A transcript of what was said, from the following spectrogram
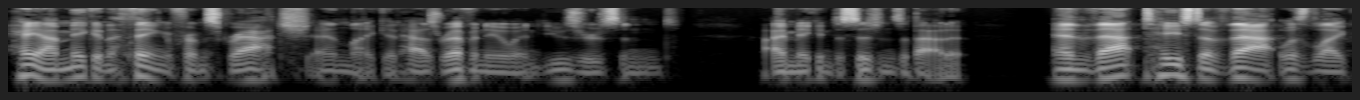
hey, I'm making a thing from scratch and like it has revenue and users and I'm making decisions about it. And that taste of that was like,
